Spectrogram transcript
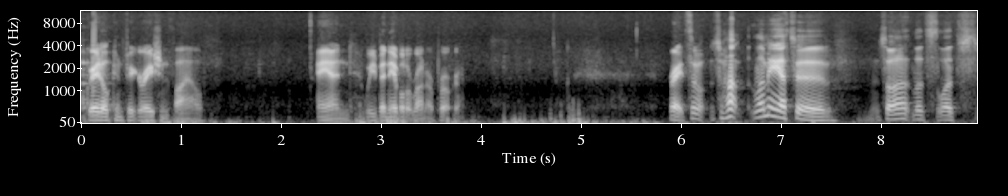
Gradle configuration file, and we've been able to run our program. Right. So, so how, let me ask a. So let's let's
